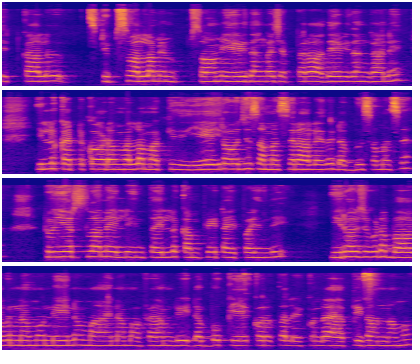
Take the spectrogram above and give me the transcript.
చిట్కాలు స్టిప్స్ వల్ల మేము స్వామి ఏ విధంగా చెప్పారో అదే విధంగానే ఇల్లు కట్టుకోవడం వల్ల మాకు ఏ రోజు సమస్య రాలేదు డబ్బు సమస్య. టూ ఇయర్స్లోనే ఇల్లు ఇంత ఇల్లు కంప్లీట్ అయిపోయింది. ఈరోజు కూడా బాగున్నాము. నేను మా ఆయన మా ఫ్యామిలీ డబ్బుకి ఏ కొరత లేకుండా హ్యాపీగా ఉన్నాము.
